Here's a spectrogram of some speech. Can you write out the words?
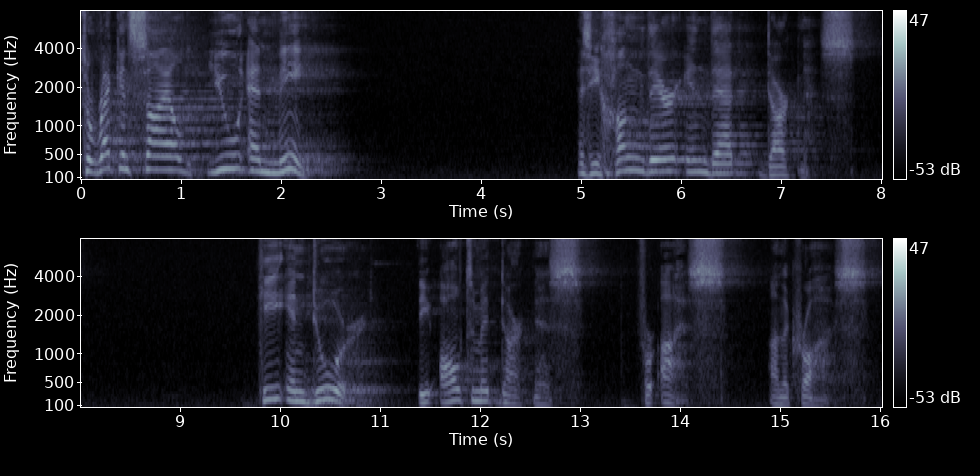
to reconcile you and me. As he hung there in that darkness, he endured the ultimate darkness for us on the cross,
